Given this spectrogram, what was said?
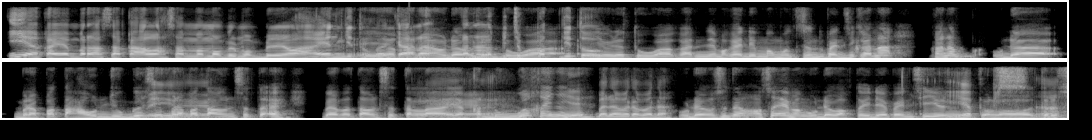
iya kayak merasa kalah sama mobil-mobil lain gitu Iya, kan karena udah karena udah lebih tua, cepet gitu. Ya udah tua kan. Ya, makanya dia memutuskan untuk pensiun karena karena udah berapa tahun juga sih Iya. berapa tahun setelah eh berapa tahun setelah Iya. yang kedua kayaknya ya. Bada bada bada. Udah maksudnya maksudnya emang udah waktu dia pensiun Yep. gitu loh. Nah. Terus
